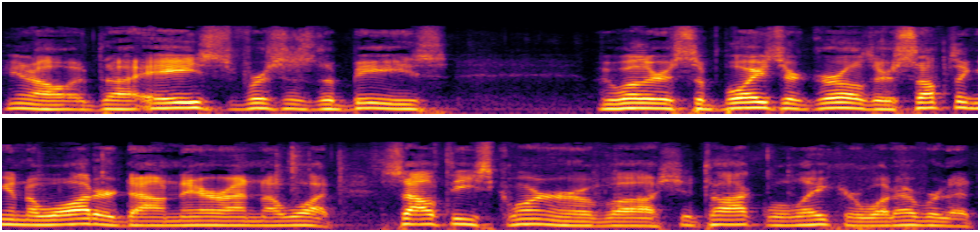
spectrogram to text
you know, the A's versus the B's. Whether it's the boys or girls, there's something in the water down there on the what southeast corner of uh, Chautauqua Lake or whatever that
